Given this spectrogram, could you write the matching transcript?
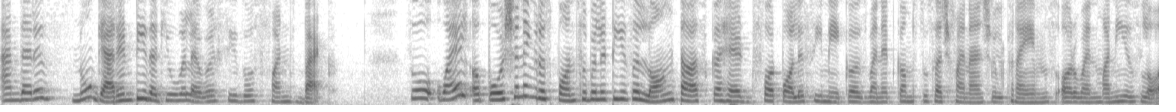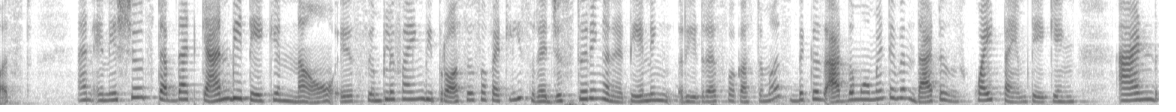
And there is no guarantee that you will ever see those funds back. So while apportioning responsibility is a long task ahead for policymakers when it comes to such financial crimes or when money is lost an initial step that can be taken now is simplifying the process of at least registering and attaining redress for customers because at the moment, even that is quite time taking, and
